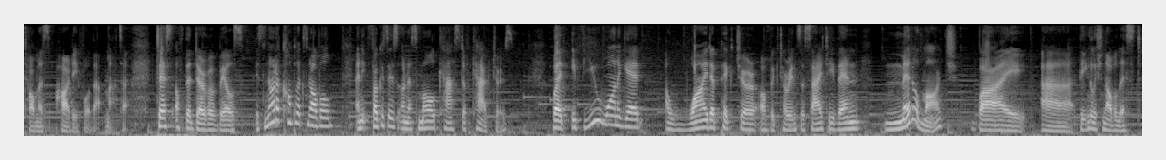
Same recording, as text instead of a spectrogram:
Thomas Hardy for that matter. Tess of the D'Urbervilles is not a complex novel and it focuses on a small cast of characters. But if you want to get a wider picture of Victorian society, then Middlemarch by uh, the English novelist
